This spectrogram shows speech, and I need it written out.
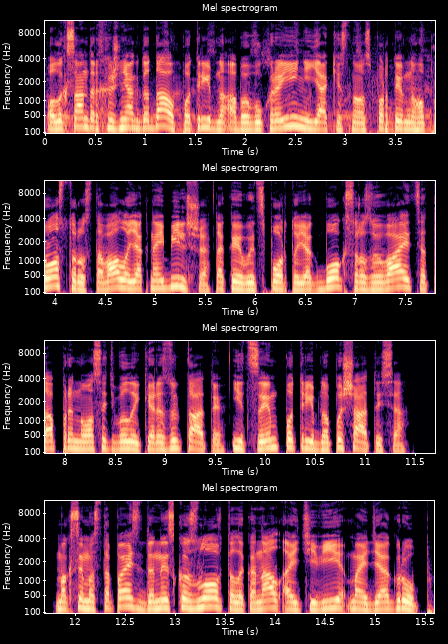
Олександр Хижняк додав, потрібно, аби в Україні якісного спортивного простору ставало якнайбільше. Такий вид спорту, як бокс, розвивається та приносить великі результати. І цим потрібно пишатися. Максим Остапець, Денис Козлов, телеканал ITV Media Group.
